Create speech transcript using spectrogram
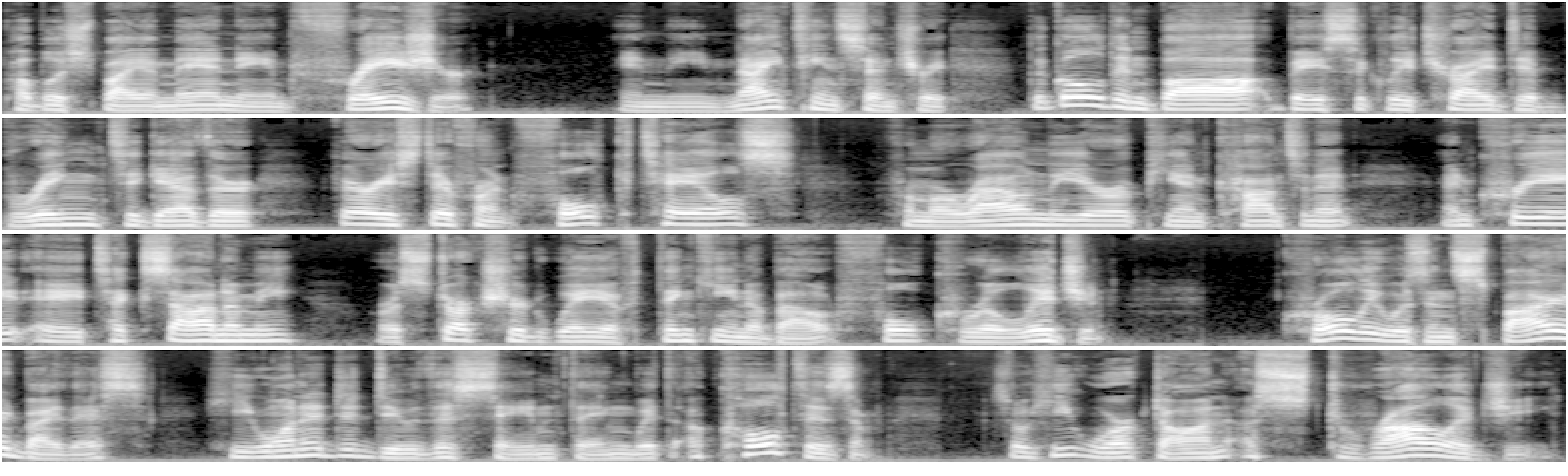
published by a man named Frazer in the 19th century. The Golden Bough basically tried to bring together various different folk tales from around the European continent and create a taxonomy or a structured way of thinking about folk religion. Crowley was inspired by this. He wanted to do the same thing with occultism. So he worked on astrology,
